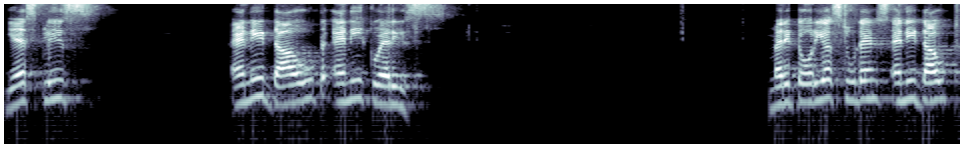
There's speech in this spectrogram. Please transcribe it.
Yes, please. Any doubt, any queries? Meritorious students, any doubt?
